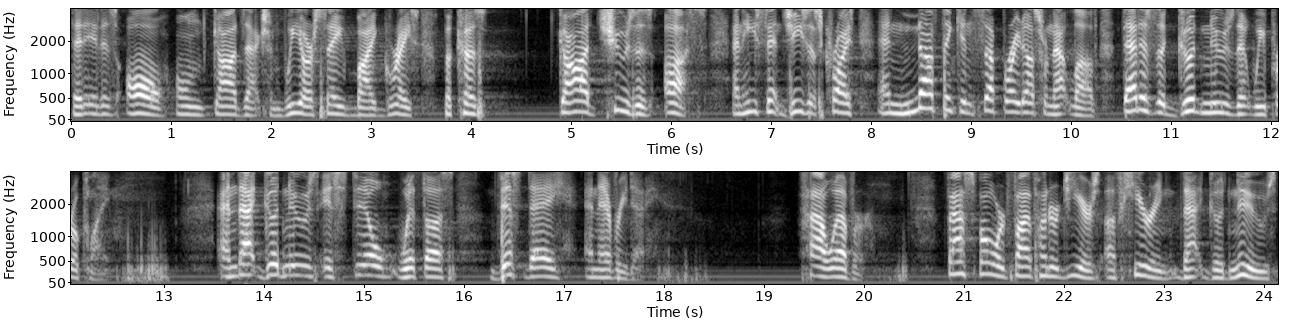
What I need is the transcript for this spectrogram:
that it is all on God's action. We are saved by grace because God chooses us and He sent Jesus Christ, and nothing can separate us from that love. That is the good news that we proclaim. And that good news is still with us this day and every day. However, fast forward 500 years of hearing that good news,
